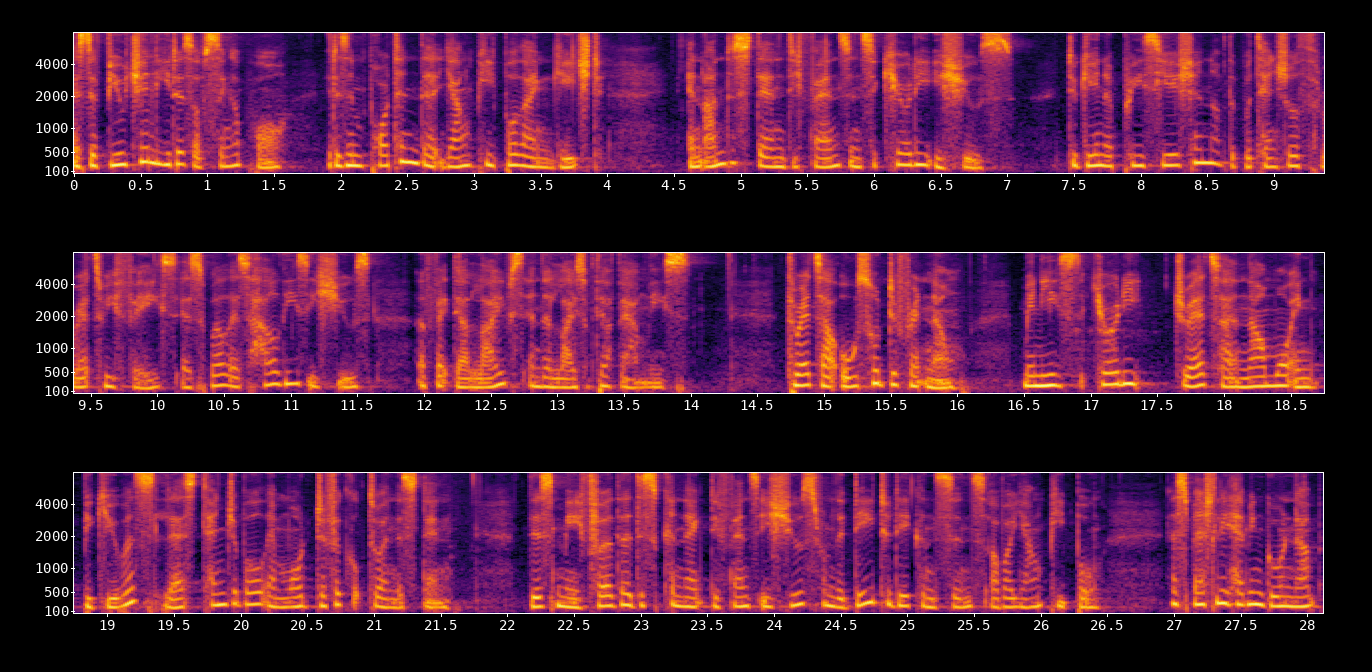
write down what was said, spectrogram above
As the future leaders of Singapore, it is important that young people are engaged and understand defense and security issues to gain appreciation of the potential threats we face, as well as how these issues affect their lives and the lives of their families. Threats are also different now. Many security threats are now more ambiguous, less tangible, and more difficult to understand. This may further disconnect defense issues from the day to day concerns of our young people, especially having grown up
